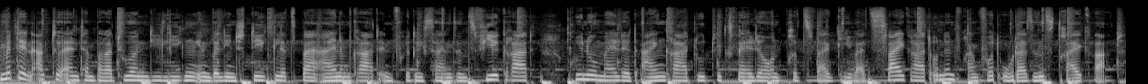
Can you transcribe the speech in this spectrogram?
Mit den aktuellen Temperaturen, die liegen in Berlin-Steglitz bei einem Grad, in Friedrichshain sind es vier Grad, Grünow meldet ein Grad, Ludwigsfelde und Pritzwalk jeweils zwei Grad und in Frankfurt-Oder sind es drei Grad.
